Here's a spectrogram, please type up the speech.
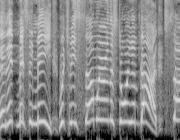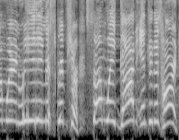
and it missing me, which means somewhere in the story of God, somewhere in reading the scripture, some way God entered his heart.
